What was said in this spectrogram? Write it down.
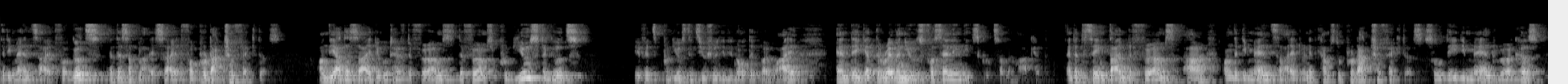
the demand side for goods and the supply side for production factors. On the other side, you would have the firms. The firms produce the goods. If it's produced, it's usually denoted by Y, and they get the revenues for selling these goods on the market. And at the same time, the firms are on the demand side when it comes to production factors. So they demand workers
